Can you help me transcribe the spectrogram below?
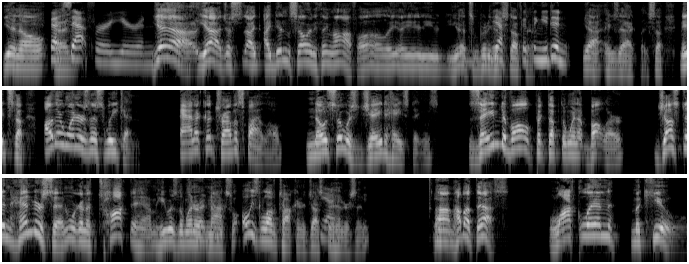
You know. That and- sat for a year and Yeah, yeah. Just I, I didn't sell anything off. Oh, you, you, you had some pretty good yeah, stuff good there. thing you didn't. Yeah, exactly. So neat stuff. Other winners this weekend: Attica, Travis Philo. Nosa was Jade Hastings. Zane DeVault picked up the win at Butler. Justin Henderson, we're going to talk to him. He was the winner at Knoxville. Always love talking to Justin Mm-hmm. Yeah. Henderson. Um, how about this? Lachlan McHugh,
